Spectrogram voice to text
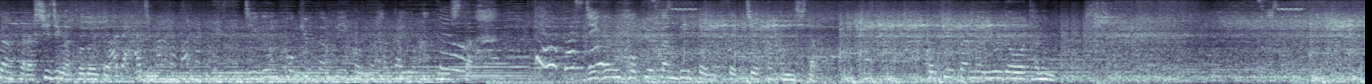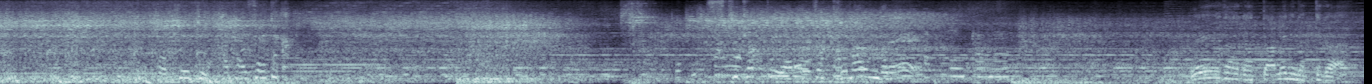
官から指示が届いたぞまだ始まったばかりです。自軍補給艦ビーコンの破壊を確認した。自軍補給艦ビーコンの設置を確認した。補給艦の誘導を頼む。補給機が破壊されたか。好き勝手やられちゃ困るんだね。レーダーがダメになったか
